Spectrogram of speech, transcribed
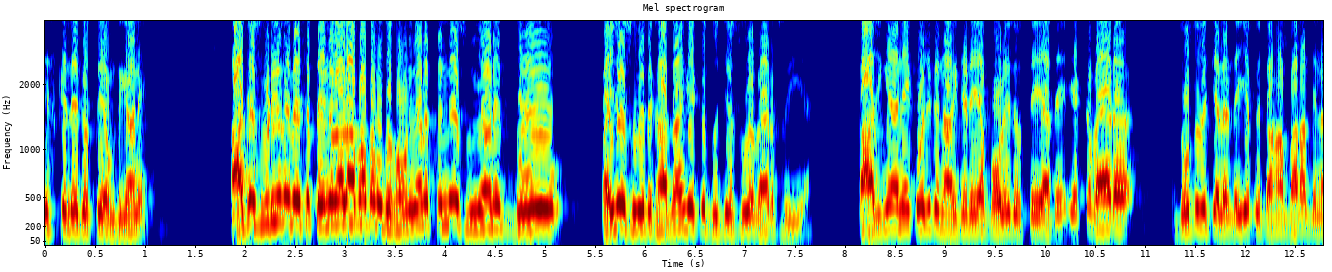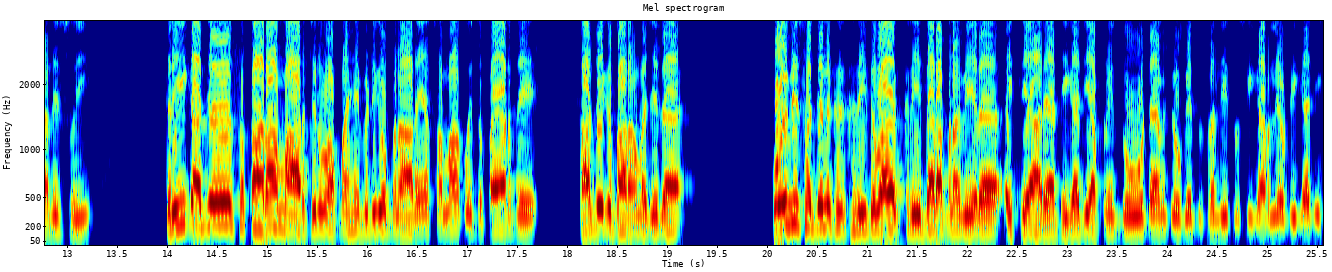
ਇਸ ਕਿੱਲੇ ਦੇ ਉੱਤੇ ਆਉਂਦੀਆਂ ਨੇ। ਅੱਜ ਇਸ ਵੀਡੀਓ ਦੇ ਵਿੱਚ ਤਿੰਨ ਵੈੜਾਂ ਆਪਾਂ ਤੁਹਾਨੂੰ ਦਿਖਾਉਣੀਆਂ ਨੇ, ਤਿੰਨੇ ਸੂਈਆਂ ਨੇ, ਦੋ ਪਹਿਲੇ ਸੂਏ ਦਿਖਾ ਦਾਂਗੇ, ਇੱਕ ਦੂਜੇ ਸੂਏ ਵੈੜ ਸੂਈ ਆ। ਤਾਜ਼ੀਆਂ ਨੇ ਕੁਝ ਕੁ ਨਗ ਜਿਹੜੇ ਆ ਬੌਲੇ ਦੇ ਉੱਤੇ ਆ ਤੇ ਇੱਕ ਵੈੜ ਦੁੱਧ ਤੇ ਚੱਲਣ ਰਹੀ ਆ, ਕੋਈ 10 12 ਦਿਨਾਂ ਦੀ ਸੂਈ। ਤਰੀਕ ਅੱਜ 17 ਮਾਰਚ ਨੂੰ ਆਪਾਂ ਇਹ ਵੀਡੀਓ ਬਣਾ ਰਹੇ ਹਾਂ ਸਮਾਂ ਕੋਈ ਦੁਪਹਿਰ ਦੇ 12:30 ਵਜੇ ਦਾ। ਕੋਈ ਵੀ ਸੱਜਣ ਖਰੀਦਵਾ, ਖਰੀਦਦਾਰ ਆਪਣਾ ਵੀਰ ਇੱਥੇ ਆ ਰਿਹਾ, ਠੀਕ ਆ ਜੀ? ਆਪਣੀ ਦੋ ਟਾਈਮ ਚੋਕੇ ਤਸੱਲੀ ਤੁਸੀਂ ਕਰ ਲਿਓ, ਠੀਕ ਆ ਜੀ?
